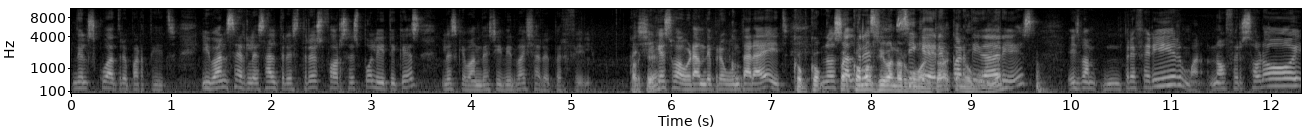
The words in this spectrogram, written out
dels quatre partits. I van ser les altres tres forces polítiques les que van decidir baixar el perfil. Per Així que s'ho hauran de preguntar a ells. Com, com, Nosaltres com els hi van sí que érem partidaris, que no ells van preferir bueno, no fer soroll,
